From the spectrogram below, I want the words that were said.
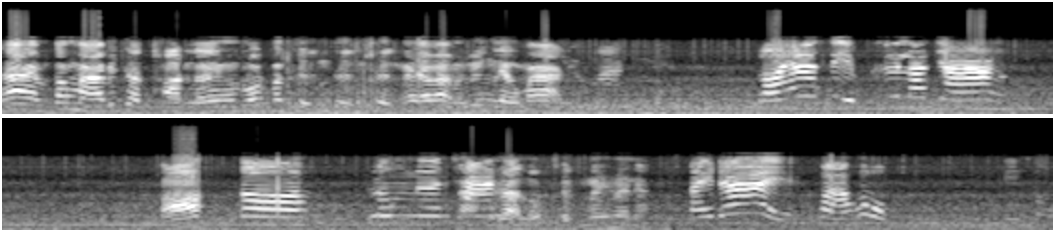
ใช่มันต้องมาเป็นช็อตๆเลยรถมันถึงถึงถึงใช่ป่ะมันวิ่งเร็วมาก เร็วมากร้อยห้าสิบขึ้นลาดยาง ต่อต่อลงเนินหนัชักนว่ารถถึงไหมเนี่ย ไปได้ขวาหกดีตรง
